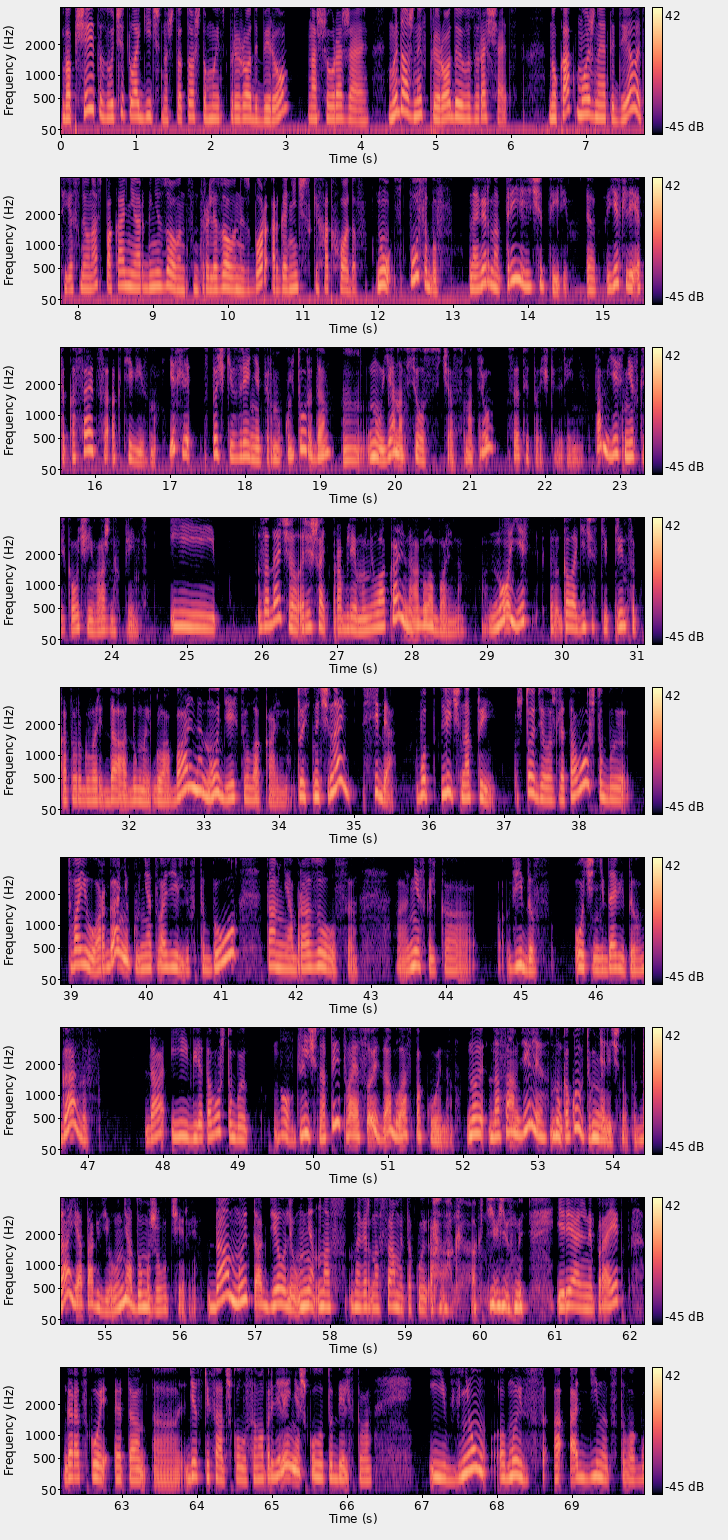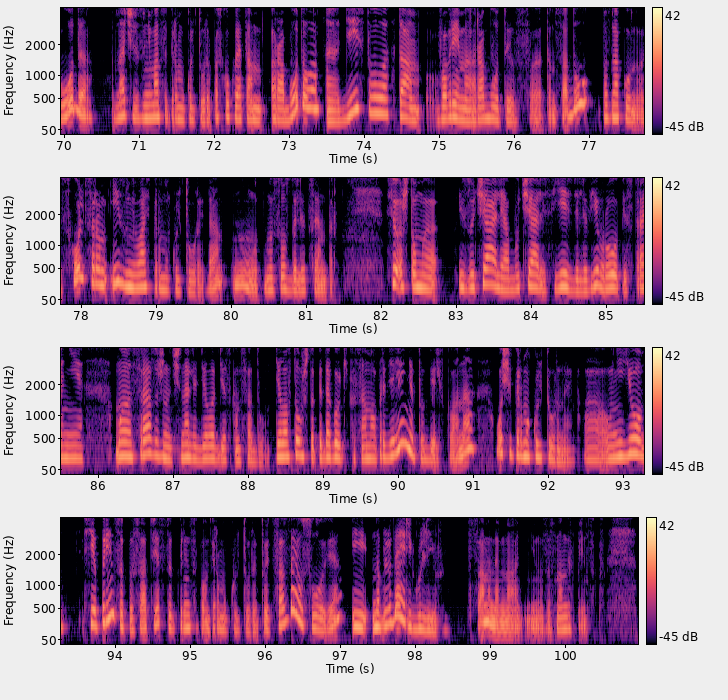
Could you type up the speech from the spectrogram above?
Вообще это звучит логично, что то, что мы из природы берем, наши урожаи, мы должны в природу и возвращать. Но как можно это делать, если у нас пока не организован централизованный сбор органических отходов? Ну, способов наверное, три или четыре, э, если это касается активизма. Если с точки зрения пермакультуры, да, ну, я на все сейчас смотрю с этой точки зрения. Там есть несколько очень важных принципов. И задача решать проблему не локально, а глобально. Но есть экологический принцип, который говорит, да, думай глобально, но действуй локально. То есть начинай с себя. Вот лично ты что делаешь для того, чтобы твою органику не отвозили в ТБО, там не образовался несколько видов очень ядовитых газов, да, и для того, чтобы ну, лично ты, твоя совесть, да, была спокойна. Но на самом деле, ну, какой вот у меня личный опыт? Да, я так делаю, у меня дома живут черви. Да, мы так делали, у меня, у нас, наверное, самый такой активизный и реальный проект городской – это э, детский сад школы самоопределения, школа Тубельского. И в нем мы с 2011 года начали заниматься пермакультурой. Поскольку я там работала, э, действовала, там во время работы в этом саду познакомилась с Хольцером и занялась пермакультурой. Да? Ну, вот мы создали центр. Все, что мы изучали, обучались, ездили в Европе, в стране, мы сразу же начинали делать в детском саду. Дело в том, что педагогика самоопределения Тубельского, она очень пермакультурная. А у нее все принципы соответствуют принципам пермакультуры. То есть создай условия и наблюдай, регулируй. Самый, наверное, один из основных принципов.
